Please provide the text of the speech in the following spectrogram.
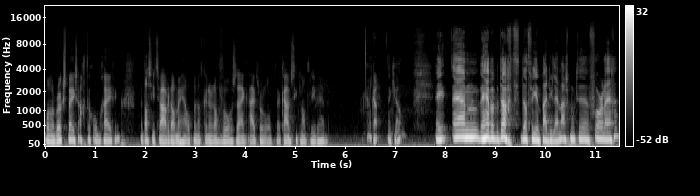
modern workspace-achtige omgeving. dat is iets waar we dan mee helpen en dat kunnen we dan vervolgens uiteindelijk uitrollen op de accountancy klanten die we hebben. Oké, dankjewel. Hey, um, we hebben bedacht dat we je een paar dilemma's moeten voorleggen.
